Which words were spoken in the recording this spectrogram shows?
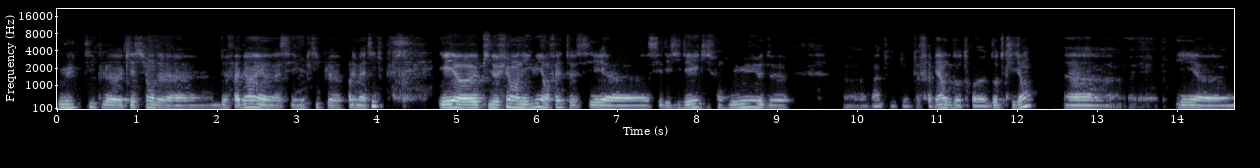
multiples questions de, Fabien et euh, ses multiples problématiques. Et euh, puis de fil en aiguille, en fait, c'est euh, des idées qui sont venues de, euh, bah, Fabien ou d'autres clients. Euh, et euh,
